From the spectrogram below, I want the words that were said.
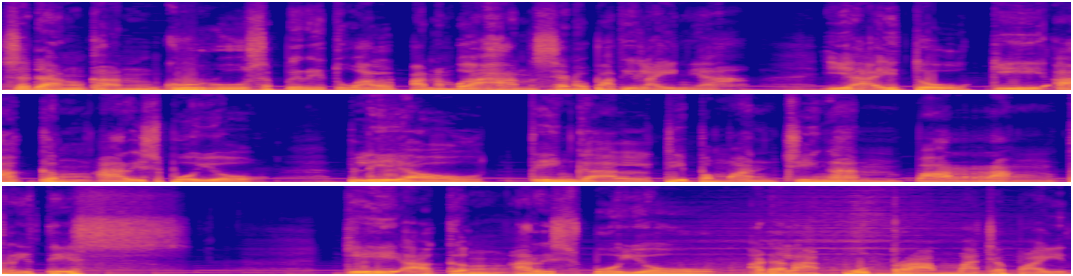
Sedangkan guru spiritual Panembahan Senopati lainnya, yaitu Ki Ageng Arisboyo, beliau tinggal di pemancingan Parang Tritis. Ki Ageng Arisboyo adalah putra Majapahit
